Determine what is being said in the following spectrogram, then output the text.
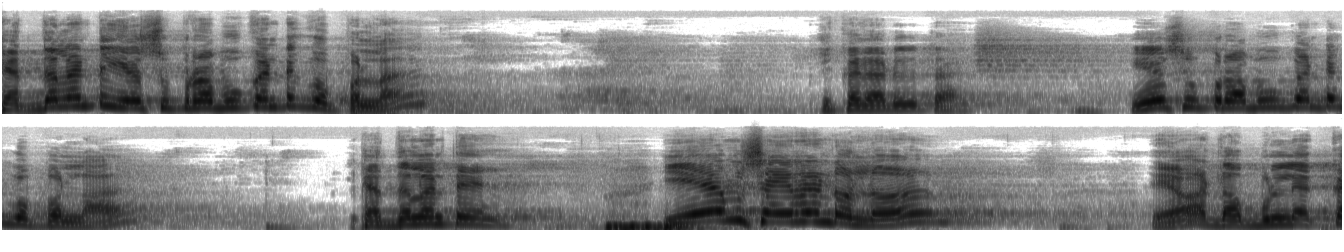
పెద్దలంటే యేసుప్రభు కంటే గొప్పలా ఇక్కడ అడుగుతా. యేసుప్రభు కంటే గొప్పలా పెద్దలంటే ఏం చేయరండి వాళ్ళు ఏమో డబ్బులు లెక్క.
